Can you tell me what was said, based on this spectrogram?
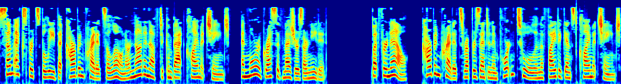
Some experts believe that carbon credits alone are not enough to combat climate change, and more aggressive measures are needed. But for now, carbon credits represent an important tool in the fight against climate change,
